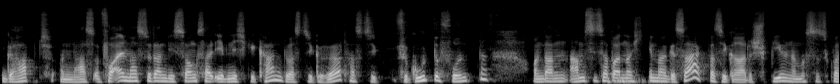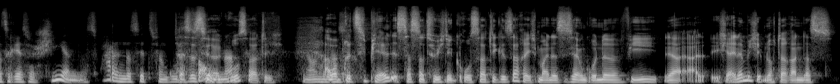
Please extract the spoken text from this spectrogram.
gehabt und hast vor allem hast du dann die Songs halt eben nicht gekannt. Du hast sie gehört, hast sie für gut befunden und dann haben sie es aber noch immer gesagt, was sie gerade spielen. Dann musstest du quasi recherchieren. Was war denn das jetzt für ein guter Song? Das ist Song, ja ne? großartig. Ja, aber prinzipiell ist das natürlich eine großartige Sache. Ich meine, das ist ja im Grunde wie, ja, ich erinnere mich eben noch daran, dass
